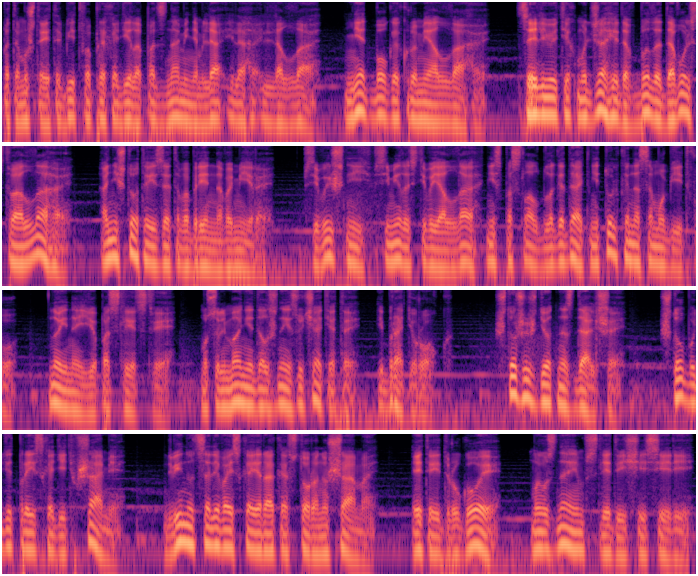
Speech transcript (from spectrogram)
потому что эта битва проходила под знаменем «Ля иляха илляллах» – «Нет Бога, кроме Аллаха». Целью этих муджахидов было довольство Аллаха, а не что-то из этого бренного мира. Всевышний, всемилостивый Аллах, не спаслал благодать не только на саму битву, но и на ее последствия. Мусульмане должны изучать это и брать урок. Что же ждет нас дальше? Что будет происходить в Шаме? Двинутся ли войска Ирака в сторону Шама? Это и другое мы узнаем в следующей серии,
